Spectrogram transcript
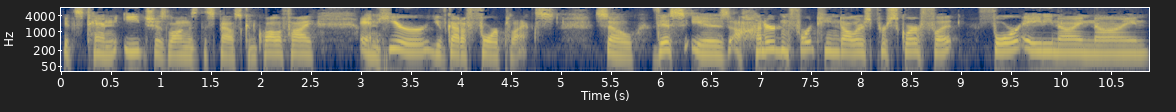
It's 10 each as long as the spouse can qualify. And here you've got a fourplex. So this is $114 per square foot, 489.9,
